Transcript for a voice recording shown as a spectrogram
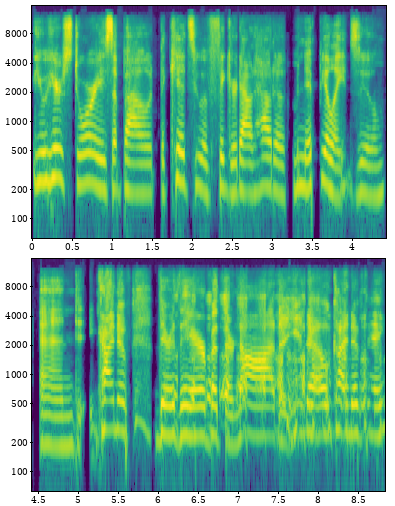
you hear stories about the kids who have figured out how to manipulate Zoom and kind of they're there, but they're not, you know, kind of thing.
